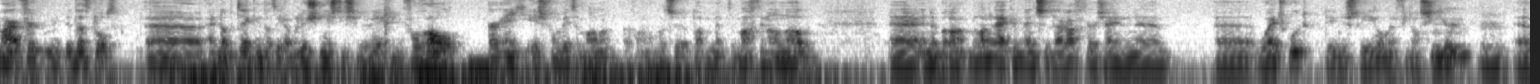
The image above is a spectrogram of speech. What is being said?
maar ver- dat klopt. Eh, en dat betekent dat die abolitionistische beweging vooral er eentje is van witte mannen. Gewoon omdat ze op dat moment de macht in handen hadden. Eh, en de belangrijke mensen daarachter zijn eh, eh, Wedgwood, de industrieel en financier. Mhm. Mhm. Eh,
